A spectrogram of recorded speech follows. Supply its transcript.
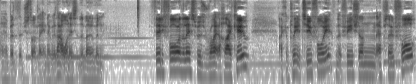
Uh, but I just thought I'd let you know where that one is at the moment. 34 on the list was Write a Haiku. I completed two for you that featured on episode 4.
